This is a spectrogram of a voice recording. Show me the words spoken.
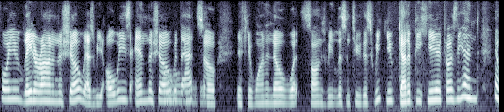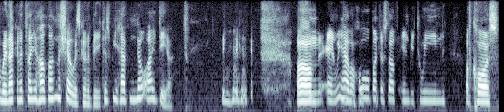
for you later on in the show, as we always end the show with that. Oh. So, if you want to know what songs we listened to this week, you got to be here towards the end. And we're not going to tell you how long the show is going to be because we have no idea. Um, and we have a whole bunch of stuff in between. Of course,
